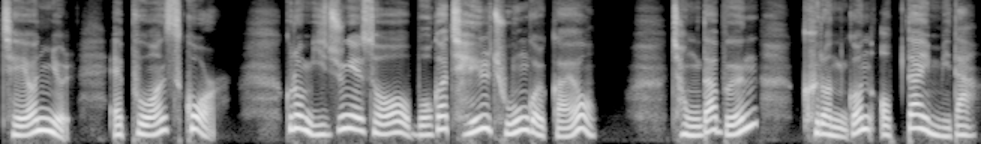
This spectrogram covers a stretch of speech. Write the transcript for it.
재현율, F1 스코어. 그럼 이 중에서 뭐가 제일 좋은 걸까요? 정답은 그런 건 없다입니다.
